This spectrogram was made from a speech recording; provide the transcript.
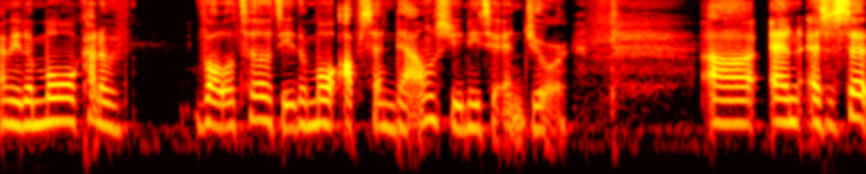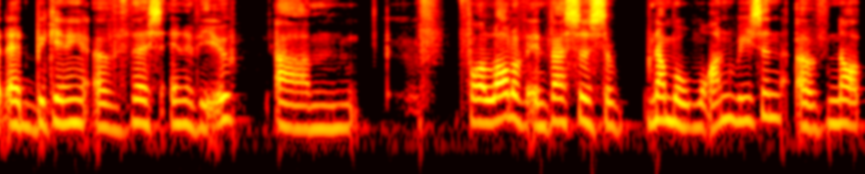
I mean, the more kind of volatility, the more ups and downs you need to endure. Uh, and as I said at the beginning of this interview, um, for a lot of investors, the number one reason of not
